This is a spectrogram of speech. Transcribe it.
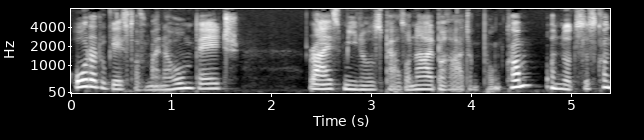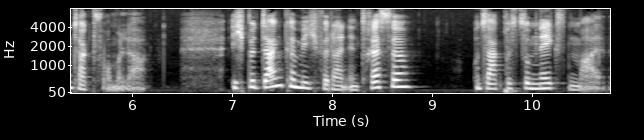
oder du gehst auf meine Homepage rise-personalberatung.com und nutzt das Kontaktformular. Ich bedanke mich für dein Interesse und sag bis zum nächsten Mal.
